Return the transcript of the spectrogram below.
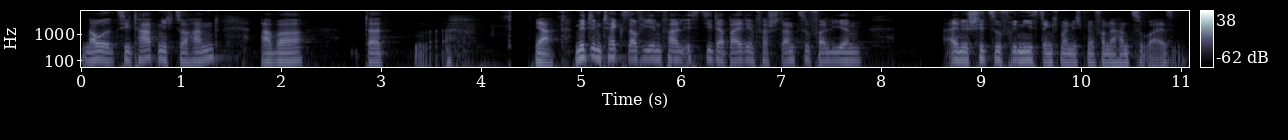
genaue Zitat nicht zur Hand, aber da, ja, mit dem Text auf jeden Fall ist sie dabei, den Verstand zu verlieren. Eine Schizophrenie ist, denke ich mal, nicht mehr von der Hand zu weisen.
